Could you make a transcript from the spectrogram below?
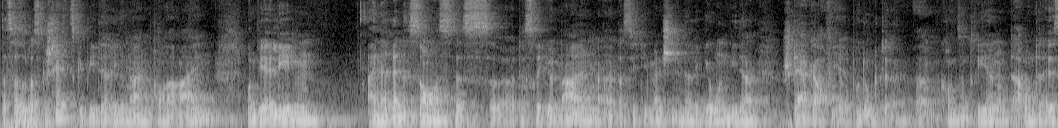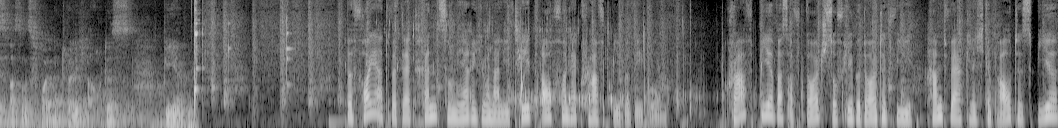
Das war so das Geschäftsgebiet der regionalen Brauereien. Und wir erleben eine Renaissance des, äh, des Regionalen, äh, dass sich die Menschen in der Region wieder stärker auf ihre Produkte ähm, konzentrieren. Und darunter ist, was uns freut, natürlich auch das Bier. Befeuert wird der Trend zu mehr Regionalität auch von der Craft-Bier-Bewegung. Craft-Bier, was auf Deutsch so viel bedeutet wie handwerklich gebrautes Bier,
